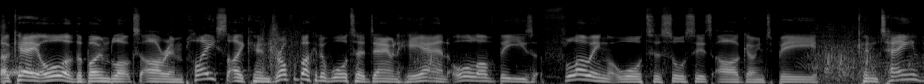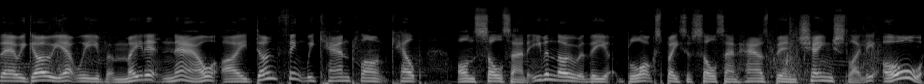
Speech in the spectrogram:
Okay, all of the bone blocks are in place. I can drop a bucket of water down here, and all of these flowing water sources are going to be contained. There we go. Yeah, we've made it. Now, I don't think we can plant kelp on Soul Sand, even though the block space of Soul Sand has been changed slightly. Oh,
